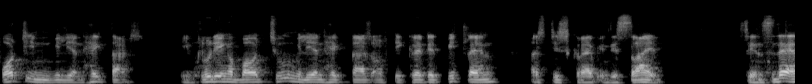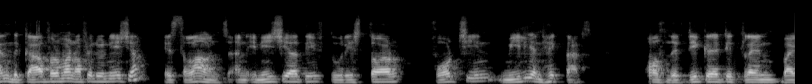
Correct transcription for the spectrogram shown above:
14 million hectares, including about 2 million hectares of degraded peatland as described in this slide. Since then, the government of Indonesia has launched an initiative to restore 14 million hectares of the degraded land by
